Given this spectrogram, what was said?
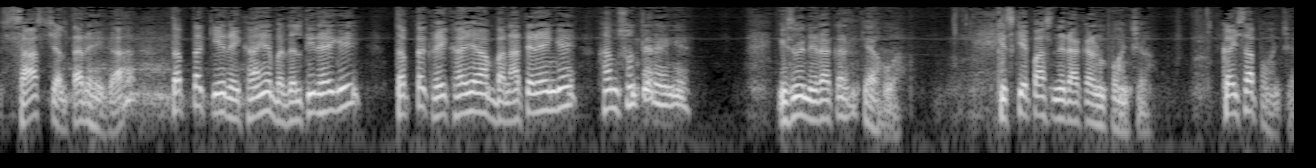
सांस चलता रहेगा, तब तक ये रेखाएँ बदलती रहेगी, तब तक रेखाएँ आप बनाते रहेंगे, हम सुनते रहेंगे। इसमें निराकरण क्या हुआ? किसके पास निराकरण पहुँचा? कैसा पहुँचा?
